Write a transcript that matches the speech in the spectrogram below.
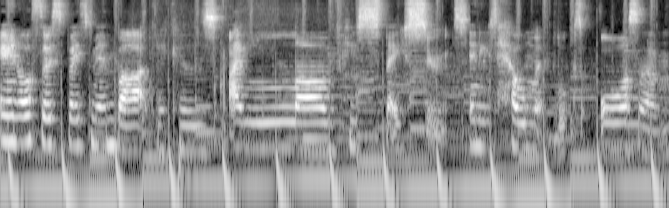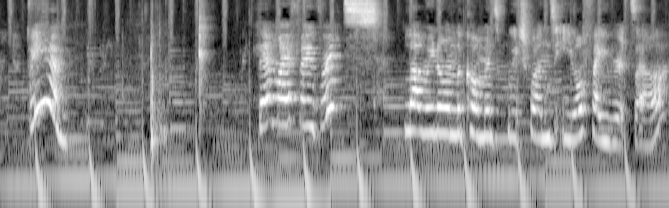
And also Spaceman Bart, because I love his spacesuit, and his helmet looks awesome. But yeah, they're my favourites. Let me know in the comments which ones your favourites are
